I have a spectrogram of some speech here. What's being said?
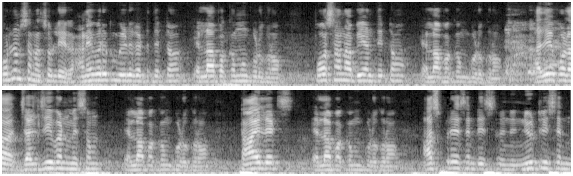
ஒரு நிமிஷம் நான் சொல்லிடுறேன். அனைவருக்கும் வீடு கட்டு திட்டம் எல்லா பக்கமும் கொடுக்குறோம். போஷான் அபியான் திட்டம் எல்லா பக்கமும் கொடுக்குறோம். அதே போல் ஜல்ஜீவன் மிஷன் எல்லா பக்கமும் கொடுக்குறோம். டாய்லெட்ஸ் எல்லா பக்கமும் கொடுக்குறோம். ஆஸ்பிரேஷன் டிஸ் நியூட்ரிஷன்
